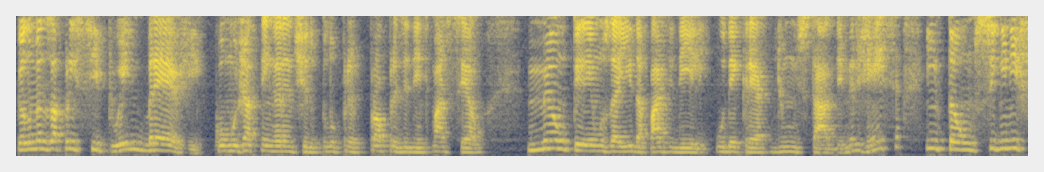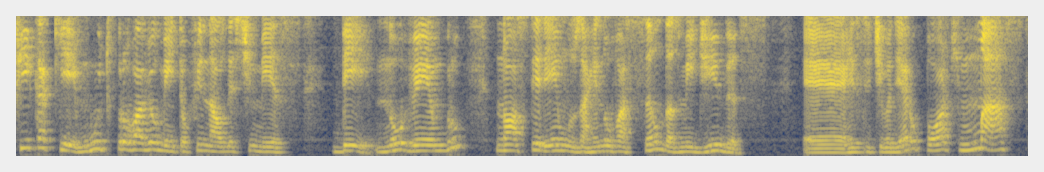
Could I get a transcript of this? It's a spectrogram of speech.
Pelo menos a princípio, em breve, como já tem garantido pelo próprio presidente Marcelo, não teremos aí da parte dele o decreto de um estado de emergência. Então significa que, muito provavelmente, ao final deste mês de novembro, nós teremos a renovação das medidas é, restritivas de aeroportos, mas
